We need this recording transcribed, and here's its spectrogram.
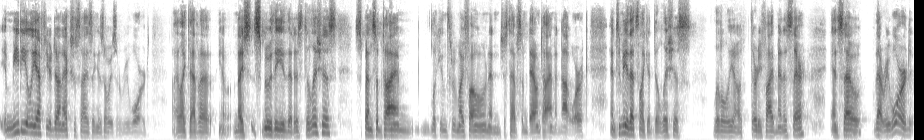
immediately after you're done exercising is always a reward. I like to have a you know nice smoothie that is delicious spend some time looking through my phone and just have some downtime and not work. And to me, that's like a delicious little, you know, 35 minutes there. And so mm-hmm. that reward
